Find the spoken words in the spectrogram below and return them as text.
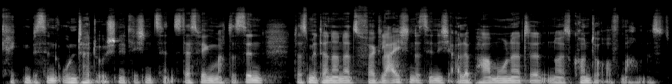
kriegt ein bisschen unterdurchschnittlichen Zins. Deswegen macht es Sinn, das miteinander zu vergleichen, dass ihr nicht alle paar Monate ein neues Konto aufmachen müsst.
